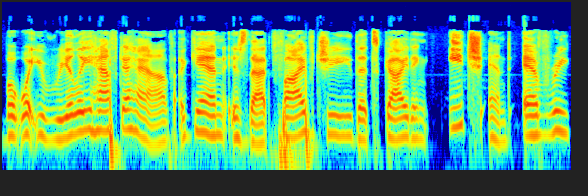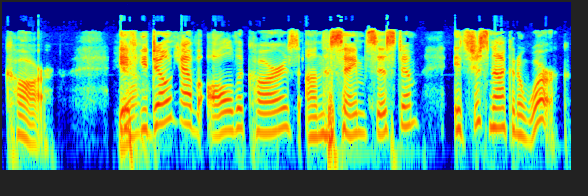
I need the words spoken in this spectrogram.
but what you really have to have again is that 5G that's guiding each and every car. Yeah. If you don't have all the cars on the same system, it's just not going to work.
